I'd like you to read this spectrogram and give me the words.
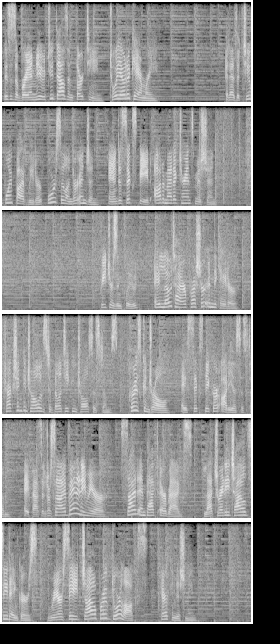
This is a brand new 2013 Toyota Camry. It has a 2.5-liter four-cylinder engine and a six-speed automatic transmission. Features include a low tire pressure indicator, traction control and stability control systems, cruise control, a six-speaker audio system, a passenger side vanity mirror, side impact airbags, latch-ready child seat anchors, rear seat child-proof door locks, air conditioning,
